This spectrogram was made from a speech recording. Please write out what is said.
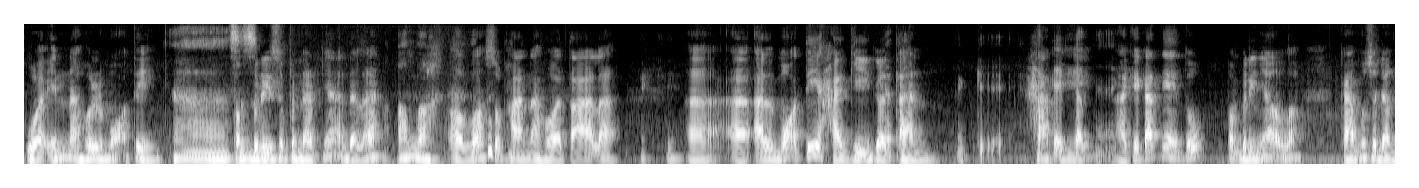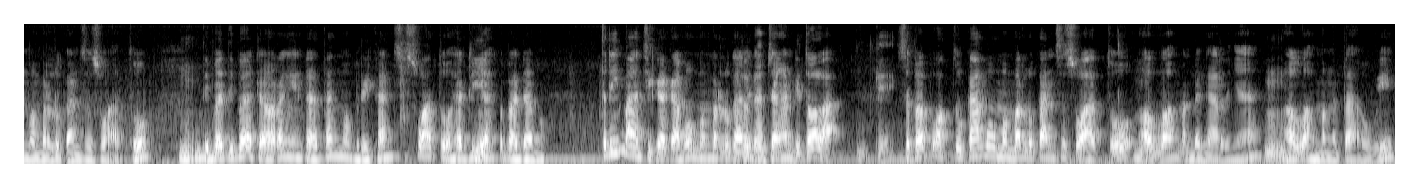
wa innahul mu'ti. Ah, Pemberi sebenarnya adalah Allah. Allah Subhanahu wa taala. Oke. Uh, uh, al-mu'ti hagigatan. Oke. Tapi Hakikatnya. hakikatnya itu pemberinya Allah. Kamu sedang memerlukan sesuatu, tiba-tiba ada orang yang datang memberikan sesuatu hadiah kepadamu. Terima jika kamu memerlukan itu, Memerlukan. jangan ditolak. Oke. Sebab waktu kamu memerlukan sesuatu, Hmm. Allah mendengarnya, Hmm. Allah mengetahui,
